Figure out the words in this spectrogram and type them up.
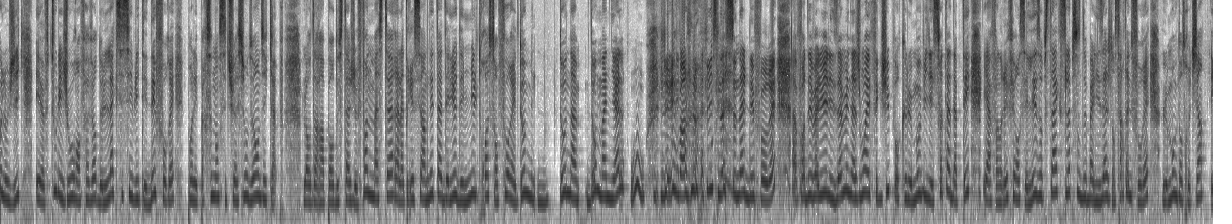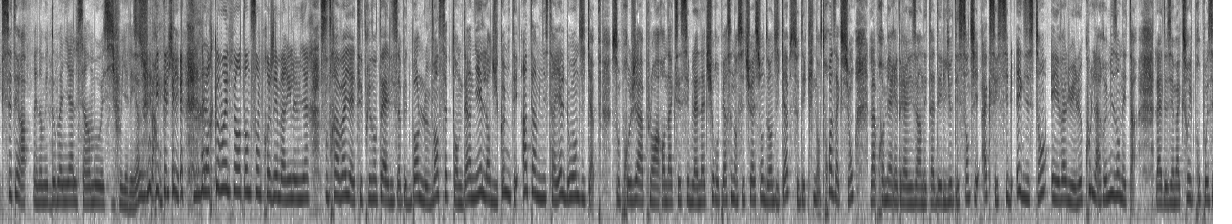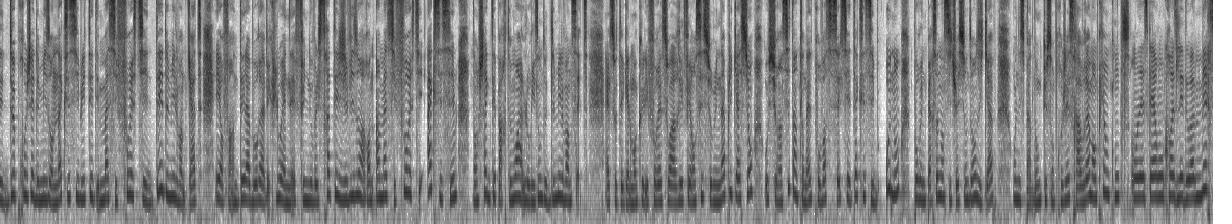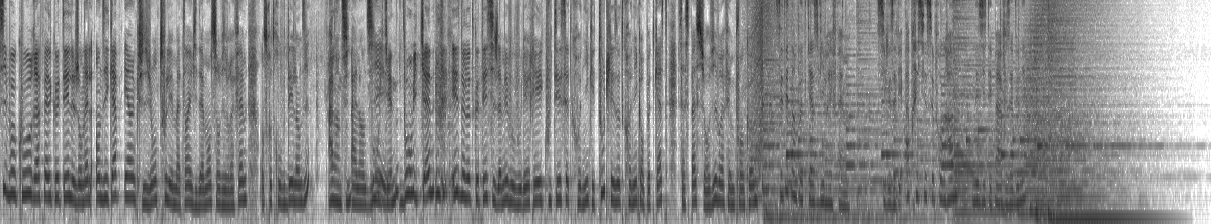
et œuvre tous les jours en faveur de l'accessibilité des forêts pour les personnes en situation de handicap. Lors d'un rapport de stage de fin de master, elle a dressé un état des lieux des 1300 forêts domaniales gérées par l'Office national des forêts afin d'évaluer les aménagements effectués pour que le mobilier soit adapté et afin de référencer les obstacles, l'absence de balisage dans certaines forêts, le manque d'entretien, etc. Non mais domanial, c'est un mot aussi, il faut y aller. Hein. Super compliqué. Alors comment elle fait entendre son projet Marie Lemierre. Son travail a été présenté à Elisabeth Borne le 20 septembre dernier lors du comité interministériel de handicap. Son projet appelant à rendre accessible la nature aux personnes en situation de handicap se décline en trois actions. La première est de réaliser un état des lieux des sentiers accessibles existants et évaluer le coût de la remise en état. La deuxième action est de proposer deux projets de mise en accessibilité des massifs forestiers dès 2024 et enfin d'élaborer avec l'ONF une nouvelle stratégie visant à rendre un massif forestier accessible dans chaque département à l'horizon de 2024. Elle souhaite également que les forêts soient référencées sur une application ou sur un site internet pour voir si celle-ci est accessible ou non pour une personne en situation de handicap. On espère donc que son projet sera vraiment pris en compte. On espère, on croise les doigts. Merci beaucoup Raphaël Côté, le journal Handicap et Inclusion tous les matins évidemment sur Vivre FM. On se retrouve dès lundi. À lundi. À lundi. Bon week-end. Bon week-end. et de notre côté, si jamais vous voulez réécouter cette chronique et toutes les autres chroniques en podcast, ça se passe sur vivrefm.com. C'était un podcast Vivre FM. Si vous avez apprécié ce programme, n'hésitez pas à vous abonner.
